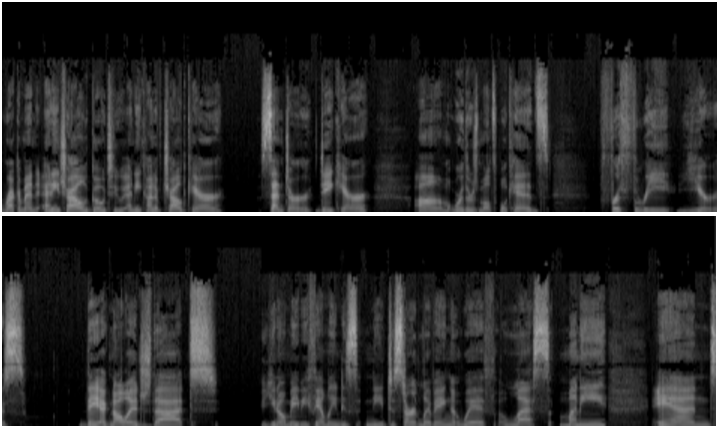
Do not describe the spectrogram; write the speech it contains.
recommend any child go to any kind of childcare center, daycare, um, where there's multiple kids for three years. They acknowledge that you know, maybe families need to start living with less money and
